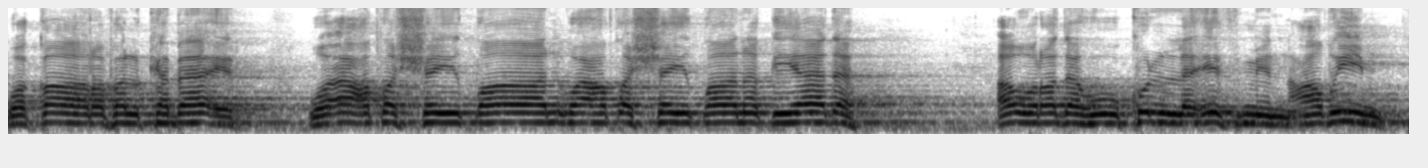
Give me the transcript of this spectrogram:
وقارف الكبائر وأعطى الشيطان وأعطى الشيطان قيادة أورده كل إثم عظيم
